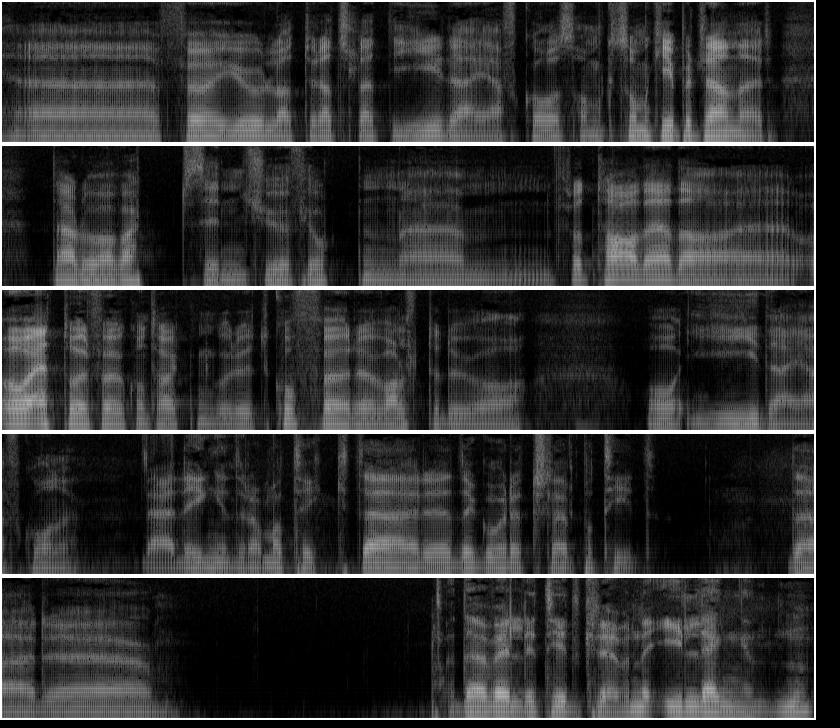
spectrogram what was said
eh, før jul. At du rett og slett gir deg i FK som, som keepertrener der du har vært siden 2014. Eh, for å ta det, da, eh, og ett år før kontrakten går ut, hvorfor valgte du å, å gi deg i FK nå? Nei, det er ingen dramatikk. Det, er, det, går rett og slett på tid. Det er, eh, det er veldig tidkrevende i lengden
